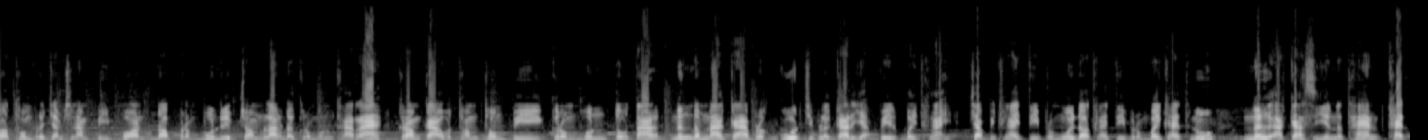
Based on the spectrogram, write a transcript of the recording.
ដ៏ធំប្រចាំឆ្នាំ2019រៀបចំឡើងដោយក្រុមហ៊ុន Kara ក្រោមការឧបត្ថម្ភធំពីក្រុមហ៊ុន Total និងដំណើរការប្រកួតជាផ្លូវការរយៈពេល3ថ្ងៃចាប់ពីថ្ងៃទី6ដល់ថ្ងៃទី8ខែធ្នូនៅអាកាសយានដ្ឋានខេត្ត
